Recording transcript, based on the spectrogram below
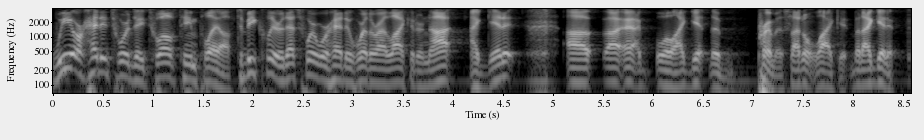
We are headed towards a 12 team playoff. To be clear, that's where we're headed whether I like it or not. I get it. Uh, I, I, well, I get the premise. I don't like it, but I get it.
